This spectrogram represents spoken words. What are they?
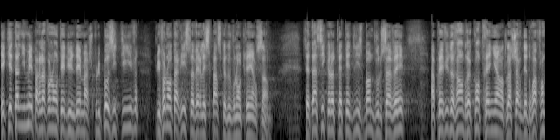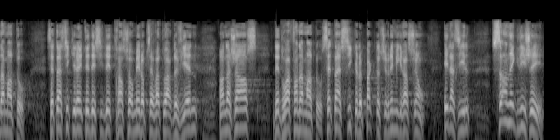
et qui est animée par la volonté d'une démarche plus positive, plus volontariste vers l'espace que nous voulons créer ensemble. C'est ainsi que le traité de Lisbonne, vous le savez, a prévu de rendre contraignante la charte des droits fondamentaux. C'est ainsi qu'il a été décidé de transformer l'Observatoire de Vienne en agence des droits fondamentaux. C'est ainsi que le pacte sur l'immigration et l'asile, sans négliger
